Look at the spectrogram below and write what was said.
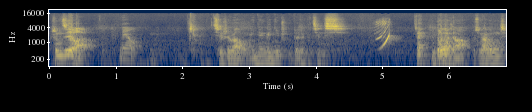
生气了？没有。其实吧，我明天给你准备了个惊喜。哎，你等我一下啊，我去拿个东西。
